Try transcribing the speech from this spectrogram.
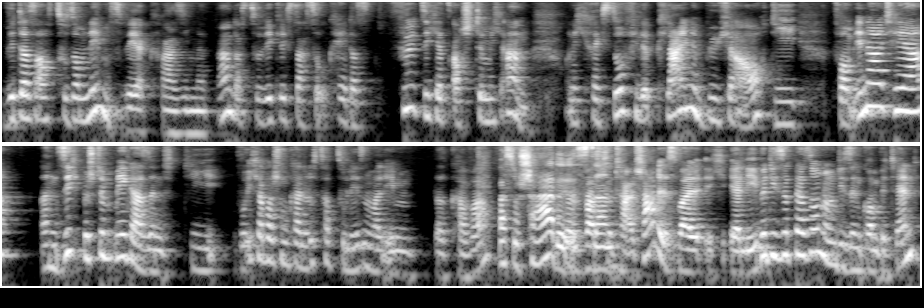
wird das auch zu so einem Lebenswerk quasi mit, ne? dass du wirklich sagst, okay, das fühlt sich jetzt auch stimmig an. Und ich krieg so viele kleine Bücher auch, die vom Inhalt her an sich bestimmt mega sind, die, wo ich aber schon keine Lust habe zu lesen, weil eben das Cover. Was so schade das, ist. Was dann. total schade ist, weil ich erlebe diese Person und die sind kompetent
